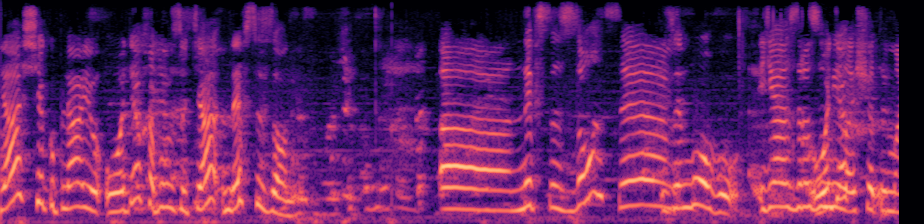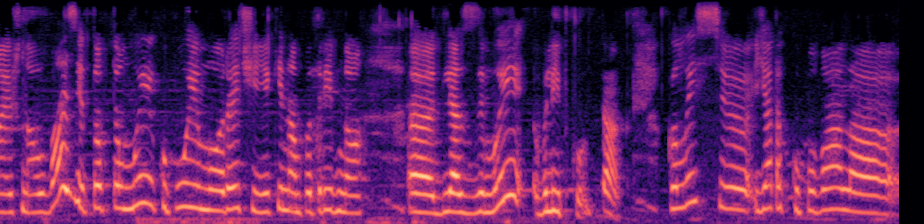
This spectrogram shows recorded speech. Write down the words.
Я ще купляю одяг або взуття не в сезон. Е, не в сезон, це Зимову. я зрозуміла, Одяг? що ти маєш на увазі. Тобто, ми купуємо речі, які нам потрібно е, для зими влітку. Так. Колись е, я так купувала.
